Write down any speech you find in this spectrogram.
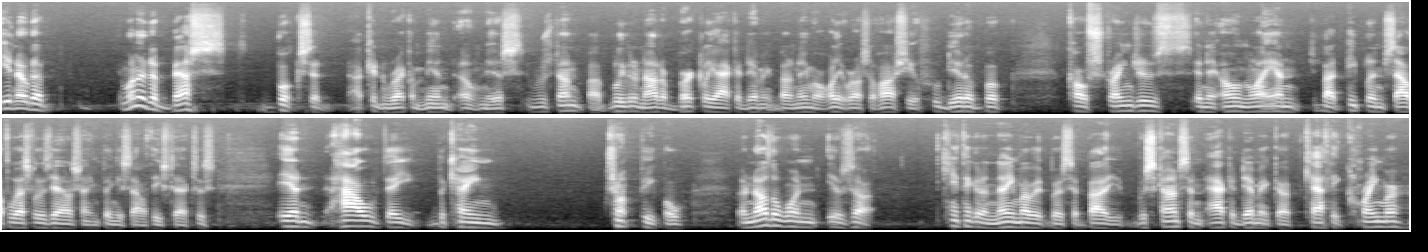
you know the one of the best books that I can recommend on this it was done by, believe it or not, a Berkeley academic by the name of Arlie Russell Hochschild, who did a book called Strangers in Their Own Land about people in southwest Louisiana, same thing as southeast Texas, and how they became Trump people. Another one is, uh, can't think of the name of it, but it's about a Wisconsin academic, uh, Kathy Cramer,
